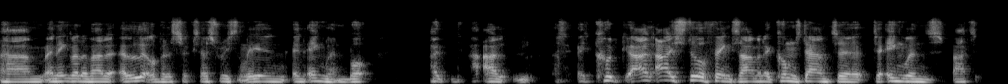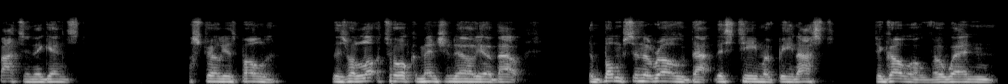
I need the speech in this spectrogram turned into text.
Um, and England have had a, a, little bit of success recently in, in England, but I, I, it could. I, I, still think, Simon, it comes down to to England's bat, batting against Australia's bowling. There's a lot of talk I mentioned earlier about the bumps in the road that this team have been asked to go over when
